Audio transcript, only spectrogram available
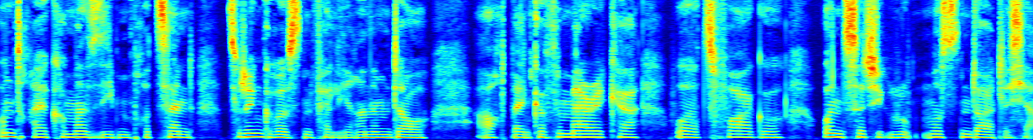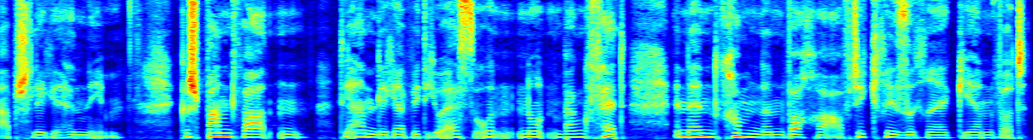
und 3,7 Prozent zu den größten Verlierern im Dow. Auch Bank of America, Wells Fargo und Citigroup mussten deutliche Abschläge hinnehmen. Gespannt warten die Anleger, wie die US-Notenbank Fed in der kommenden Woche auf die Krise reagieren wird.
